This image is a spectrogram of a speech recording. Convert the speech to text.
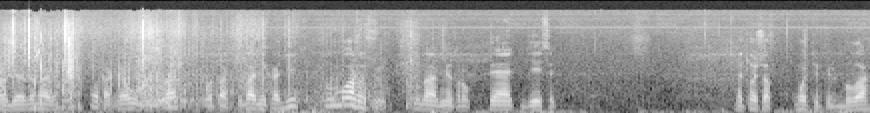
по диагонали, вот так за угол брать, вот так туда не ходить, ну можно сю- сюда метров 5-10. А то сейчас оттепель была.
